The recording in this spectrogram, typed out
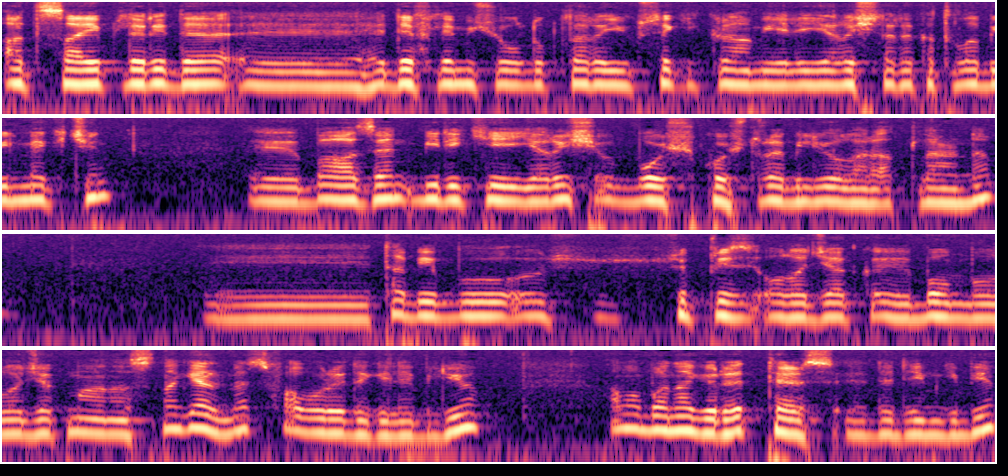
at sahipleri de e, hedeflemiş oldukları yüksek ikramiyeli yarışlara katılabilmek için e, bazen bir iki yarış boş koşturabiliyorlar atlarını. E, Tabi bu sürpriz olacak, e, bomba olacak manasına gelmez. Favori de gelebiliyor. Ama bana göre ters e, dediğim gibi.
